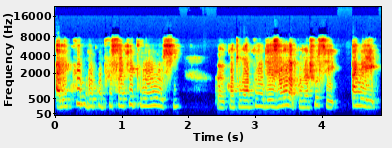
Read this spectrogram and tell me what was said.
à l'écoute, beaucoup plus inquiets pour nous aussi. Euh, quand on rencontre des gens, la première chose c'est ah mais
